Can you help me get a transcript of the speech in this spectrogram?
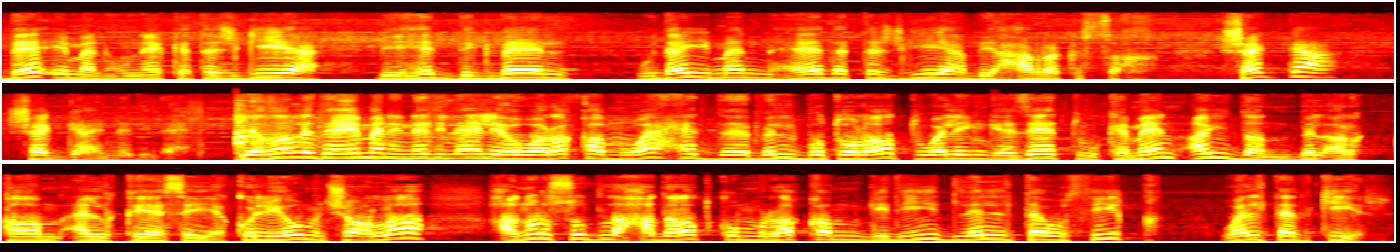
دائما هناك تشجيع بيهد جبال ودايما هذا التشجيع بيحرك الصخر شجع شجع النادي الأهلي. يظل دائما النادي الأهلي هو رقم واحد بالبطولات والإنجازات وكمان أيضا بالأرقام القياسية. كل يوم إن شاء الله هنرصد لحضراتكم رقم جديد للتوثيق والتذكير.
